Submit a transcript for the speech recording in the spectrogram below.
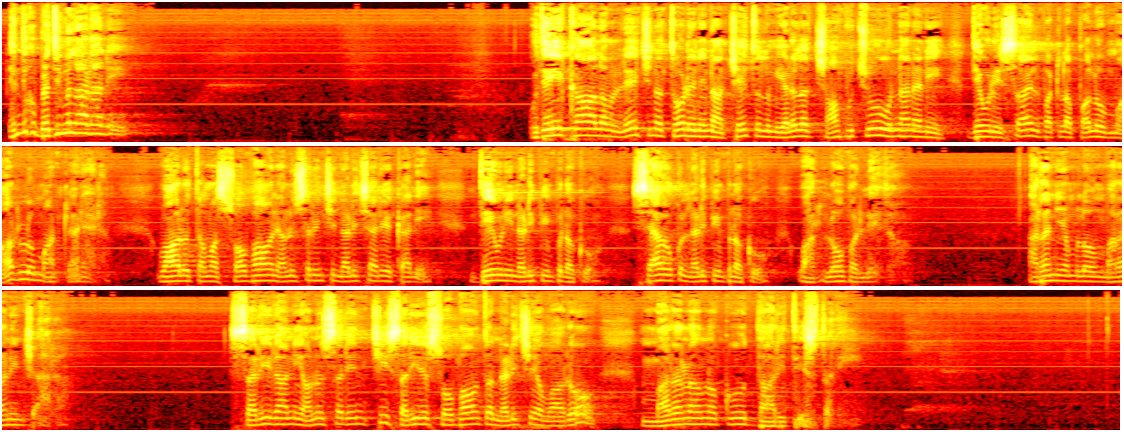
ఎందుకు బ్రతిమలాడాలి? ఉదయకాలం లేచిన తోడని నా చేతులు మీ ఎడల చాపుచూ ఉన్నానని దేవుడు ఇస్రాయల్ పట్ల పలు మార్లు మాట్లాడాడు. వారు తమ స్వభావాన్ని అనుసరించి నడిచారే కానీ దేవుని నడిపింపునకు సేవకులు నడిపింపునకు వారు లోబడలేదు. అరణ్యంలో మరణించారు. శరీరాన్ని అనుసరించి శరీర స్వభావంతో నడిచేవారు మరణమునకు దారితీస్తుంది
